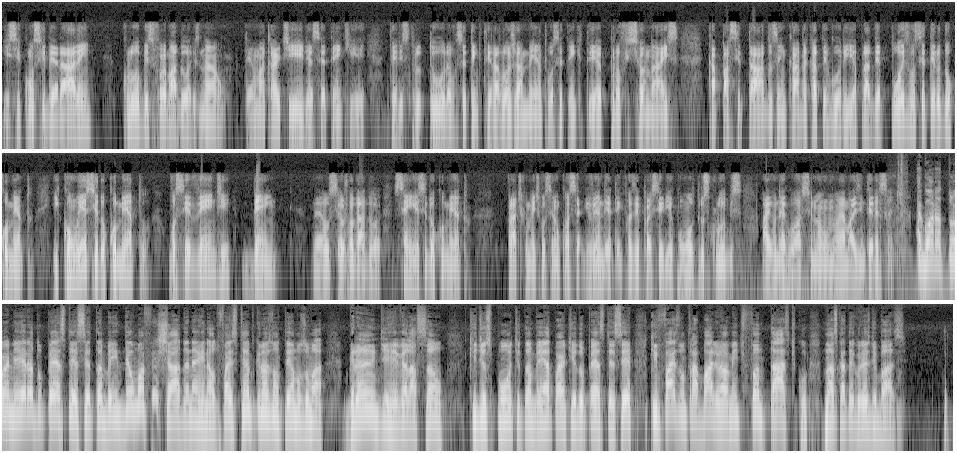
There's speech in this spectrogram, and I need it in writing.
e se considerarem clubes formadores. Não. Tem uma cartilha, você tem que ter estrutura, você tem que ter alojamento, você tem que ter profissionais capacitados em cada categoria para depois você ter o documento. E com esse documento, você vende bem né, o seu jogador. Sem esse documento, praticamente você não consegue vender. Tem que fazer parceria com outros clubes, aí o negócio não, não é mais interessante. Agora, a torneira do PSTC também deu uma fechada, né, Reinaldo? Faz tempo que nós não temos uma grande revelação que desponte também a partir do PSTC, que faz um trabalho realmente fantástico nas categorias de base.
